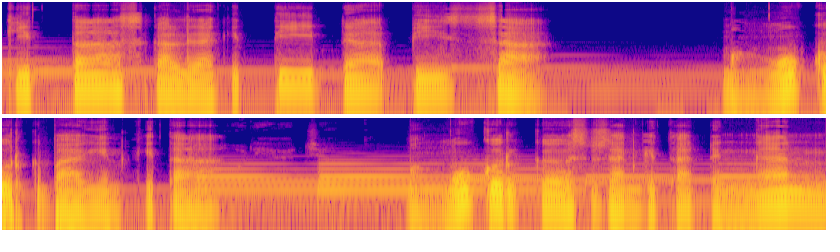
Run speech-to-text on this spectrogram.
Kita sekali lagi tidak bisa mengukur kebahagiaan kita, mengukur kesusahan kita dengan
